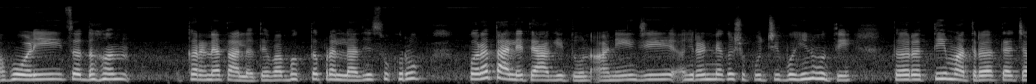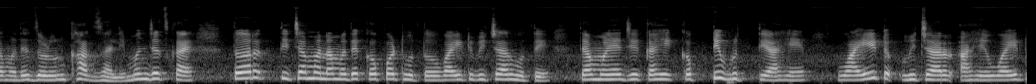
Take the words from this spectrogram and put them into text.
होळीचं दहन करण्यात आलं तेव्हा भक्त प्रल्हाद हे सुखरूप परत आले त्या आगीतून आणि जी हिरण्यकशिपूची बहीण होती तर ती मात्र त्याच्यामध्ये जळून खाक झाली. म्हणजेच काय? तर तिच्या मनामध्ये कपट होतं वाईट विचार होते. त्यामुळे जे काही कपटी वृत्ती आहे वाईट विचार आहे वाईट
